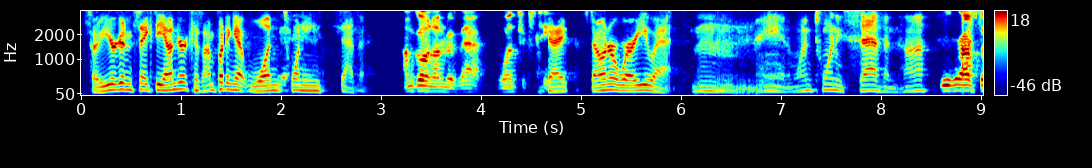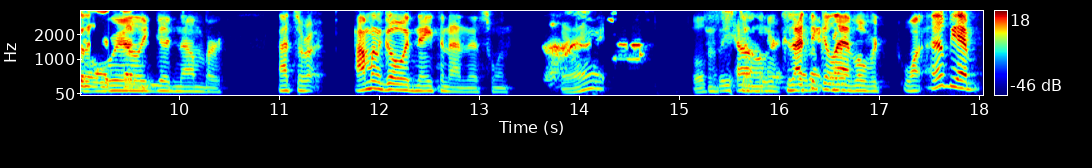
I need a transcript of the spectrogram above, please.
So you're going to take the under because I'm putting at 127. I'm going under that 116. Okay, Stoner, where are you at? Mm, man, 127, huh? That's a really good number. That's all right. I'm going to go with Nathan on this one. All right. We'll see because I think he'll have over one. It'll be at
